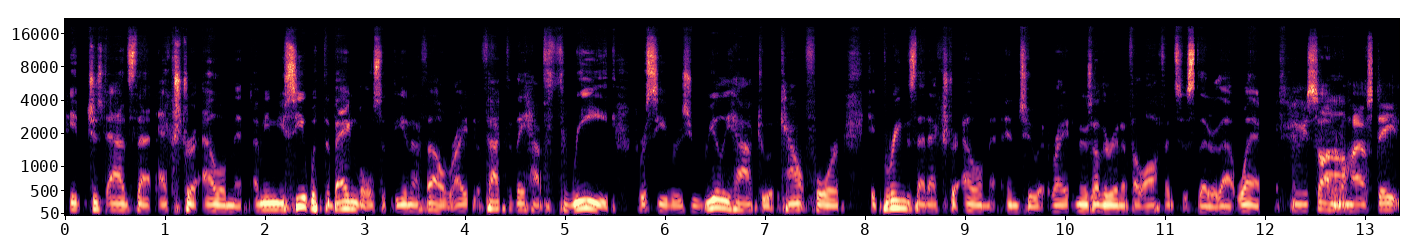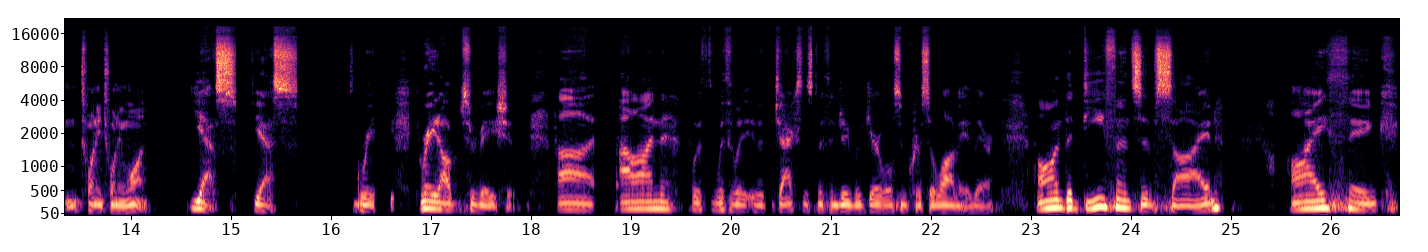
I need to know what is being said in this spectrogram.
it just adds that extra element. I mean, you see it with the Bengals at the NFL, right? The fact that they have three receivers you really have to account for, it brings that extra element into it, right? And there's other NFL offenses that are that way. And we saw it um, at Ohio State in 2021. Yes, yes. Great, great observation. Uh, on with, with with Jaxon Smith-Njigba Garrett Wilson, Chris Olave there. On the defensive side, I think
